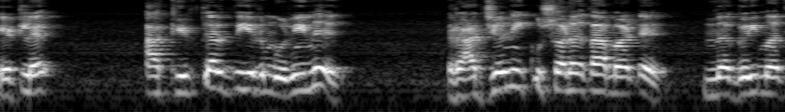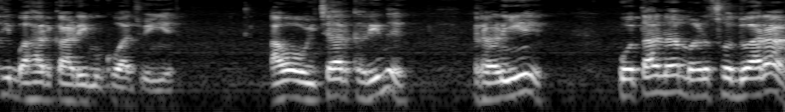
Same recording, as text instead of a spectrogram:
એટલે આ કીર્તનતીર મુનિને રાજ્યની કુશળતા માટે નગરીમાંથી બહાર કાઢી મૂકવા જોઈએ. આવો વિચાર કરીને રાણીએ પોતાના માણસો દ્વારા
